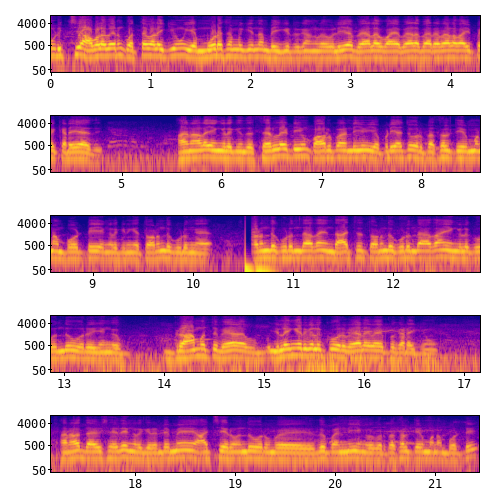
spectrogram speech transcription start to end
முடித்து அவ்வளோ பேரும் கொத்த வேலைக்கும் என் மூட சமைக்கும் தான் போய்கிட்டு இருக்காங்களோ வழியே வேலை வாய் வேலை வேறு வேலை வாய்ப்பே கிடையாது. அதனால் எங்களுக்கு இந்த செர்லைட்டையும் பவர் பிளான்ட்டையும் எப்படியாச்சும் ஒரு ஸ்பெஷல் தீர்மானம் போட்டு எங்களுக்கு நீங்கள் திறந்து கொடுங்க. திறந்து கொடுத்தா தான் இந்த ஆட்சியை திறந்து கொடுத்தா தான் எங்களுக்கு வந்து ஒரு எங்கள் கிராமத்து வே இளைஞர்களுக்கு ஒரு வேலைவாய்ப்பு கிடைக்கும். அதனால் தயவுசெய்து எங்களுக்கு ரெண்டுமே ஆட்சியர் வந்து ஒரு இது பண்ணி எங்களுக்கு ஒரு ஸ்பெஷல் தீர்மானம் போட்டு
